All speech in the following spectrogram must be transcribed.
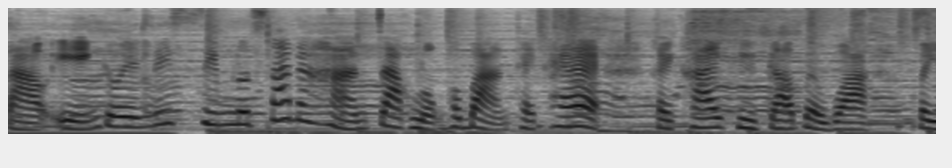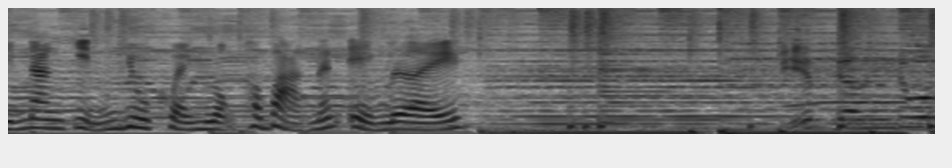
สาวๆเองก็ยังได้ซิมรสชาติอาหารจากหลวงพระบางแท้ๆคล้ายๆ คือก้าวแบบว่าไปนั่งกินอยู่แขวงหลวงพระบางนั่นเองเลยเปรียบดังดวง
